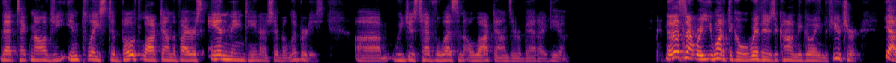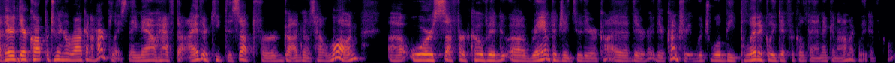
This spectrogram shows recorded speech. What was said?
that technology in place to both lock down the virus and maintain our civil liberties. Um, we just have the lesson: oh, lockdowns are a bad idea. Now that's not where you want it to go. Where there's economy going in the future yeah, they're they're caught between a rock and a hard place. They now have to either keep this up for God knows how long, uh, or suffer COVID uh, rampaging through their uh, their their country, which will be politically difficult and economically difficult.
